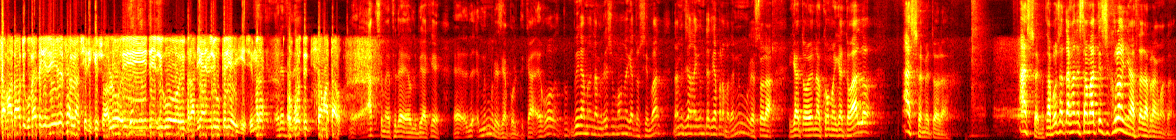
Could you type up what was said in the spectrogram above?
Σταματάω την κουβέντα γιατί δεν θέλω να συνεχίσω άλλο. Ε, Είναι λίγο, η βραδιά είναι λίγο περίεργη σήμερα. Ε, ρε, φίλε. οπότε τη σταματάω. Ε, άκουσε με, φίλε Ολυμπιακέ, ε, δε- μην μου λες για πολιτικά. Εγώ πήγαμε να μιλήσουμε μόνο για το συμβάν, να μην ξαναγίνουν τέτοια πράγματα. Μην μου λες τώρα για το ένα κόμμα, για το άλλο. Άσε με τώρα. Άσε με. Θα μπορούσα να τα είχαν σταματήσει χρόνια αυτά τα πράγματα.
